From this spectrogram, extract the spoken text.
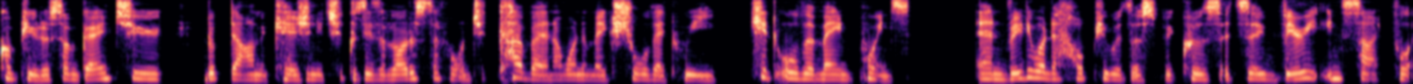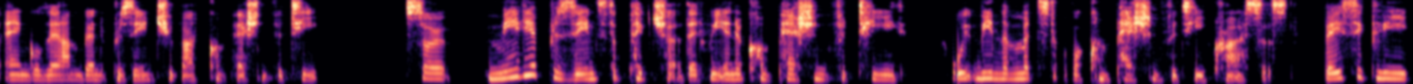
computer. So I'm going to look down occasionally because there's a lot of stuff I want to cover and I want to make sure that we hit all the main points and really want to help you with this because it's a very insightful angle that I'm going to present to you about compassion fatigue. So media presents the picture that we're in a compassion fatigue. We're in the midst of a compassion fatigue crisis. Basically,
